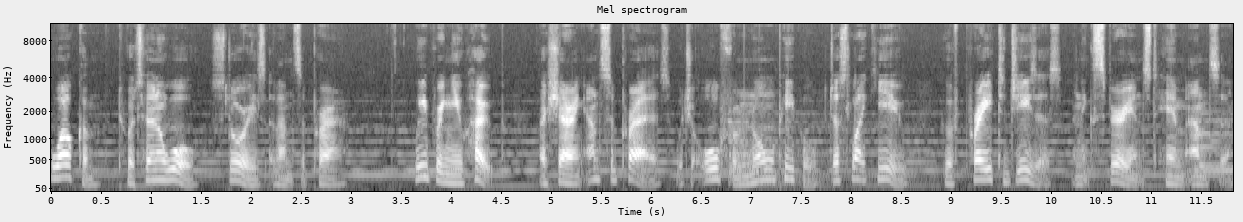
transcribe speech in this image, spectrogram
Welcome to Eternal Wall Stories of Answered Prayer. We bring you hope by sharing answered prayers which are all from normal people just like you who have prayed to Jesus and experienced Him answer.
